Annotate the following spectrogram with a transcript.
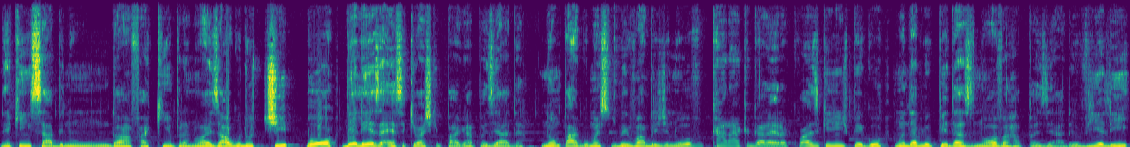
né? Quem sabe não, não dá uma faquinha pra nós, algo do tipo. Beleza, essa aqui eu acho que paga, rapaziada. Não pagou, mas tudo bem, vamos abrir de novo. Caraca, galera, quase que a gente pegou uma WP das novas, rapaziada. Eu vi ali,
